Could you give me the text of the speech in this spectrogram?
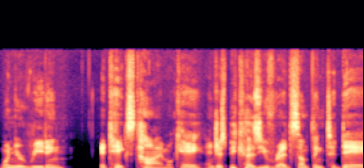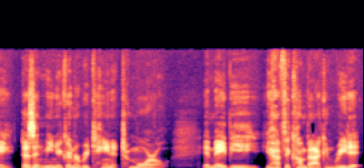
when you're reading, it takes time. Okay. And just because you've read something today doesn't mean you're going to retain it tomorrow. It may be you have to come back and read it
